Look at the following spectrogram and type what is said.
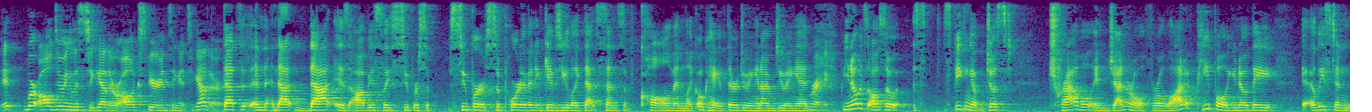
it, we're all doing this together we're all experiencing it together That's and that that is obviously super super supportive, and it gives you like that sense of calm and like okay, if they're doing it, I'm doing it. Right. But you know, it's also speaking of just travel in general for a lot of people. You know, they at least in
